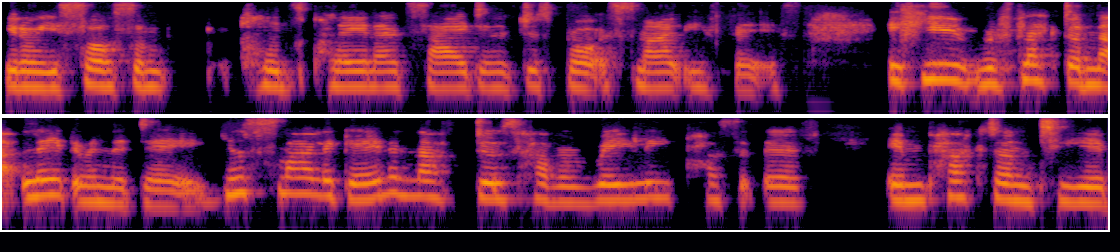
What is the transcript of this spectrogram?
you know you saw some kids playing outside and it just brought a smile to your face if you reflect on that later in the day you'll smile again and that does have a really positive impact onto your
